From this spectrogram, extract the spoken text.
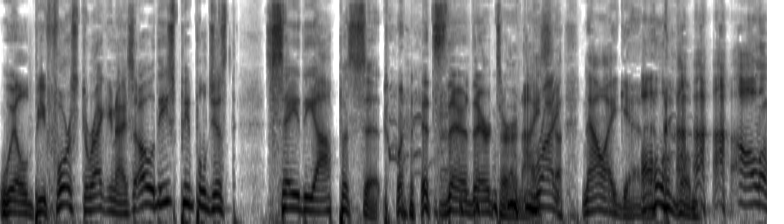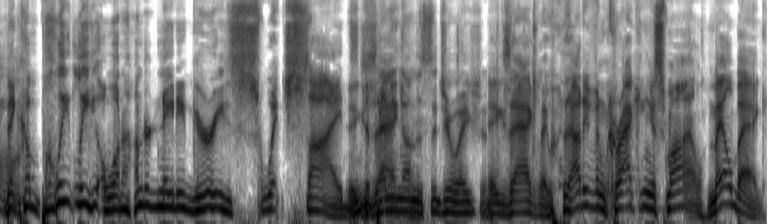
will be forced to recognize, oh, these people just say the opposite when it's their their turn. I, Right. now I get it. All of them. All of them. They completely 180 degrees switch sides depending on the situation. Exactly. Without even cracking a smile. Mailbag.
